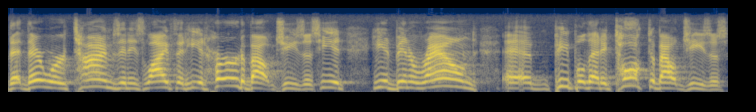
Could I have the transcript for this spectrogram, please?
that there were times in his life that he had heard about Jesus. He had, he had been around uh, people that had talked about Jesus.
